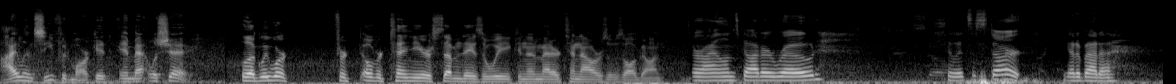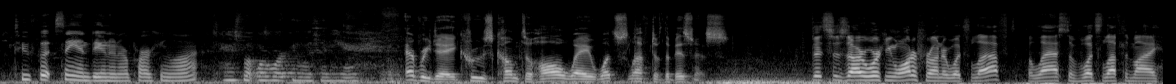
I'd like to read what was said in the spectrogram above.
Island Seafood Market in Matlacha. Look, we worked for over 10 years, seven days a week, and in a matter of 10 hours, it was all gone. Our island's got our road, so it's a start. We got about a two foot sand dune in our parking lot. Here's what we're working with in here. Every day, crews come to haul away what's left of the business. This is our working waterfront, or what's left, the last of what's left of my,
